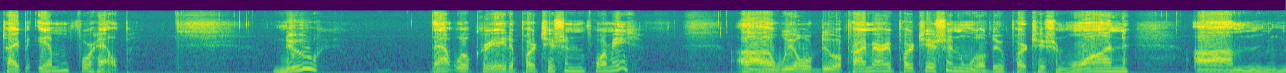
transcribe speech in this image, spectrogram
Type M for help. New, that will create a partition for me. Uh, we'll do a primary partition. We'll do partition 1. Um,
